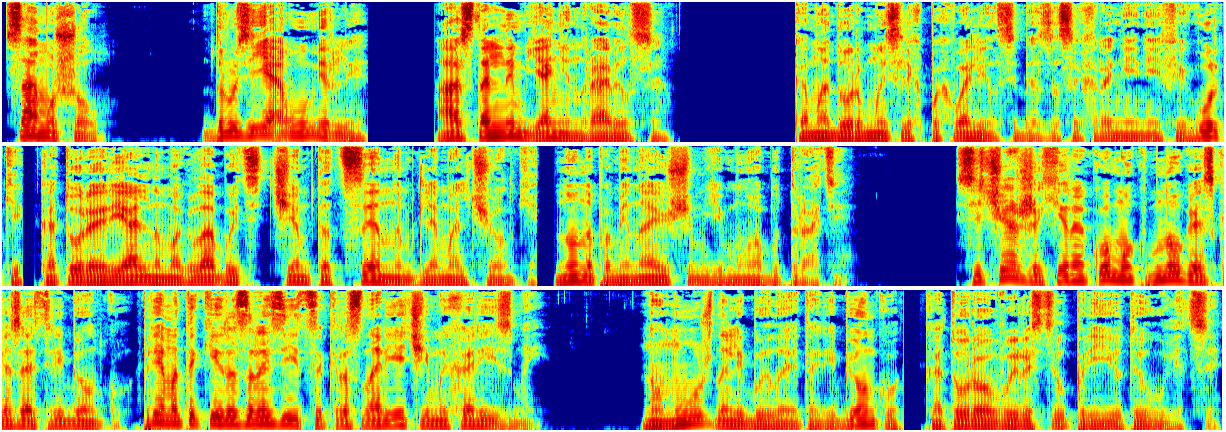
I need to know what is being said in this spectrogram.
«Сам ушел. Друзья умерли, а остальным я не нравился. Комодор в мыслях похвалил себя за сохранение фигурки, которая реально могла быть чем-то ценным для мальчонки, но напоминающим ему об утрате. Сейчас же Хирако мог многое сказать ребенку, прямо-таки разразиться красноречием и харизмой. Но нужно ли было это ребенку, которого вырастил приют и улицы?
